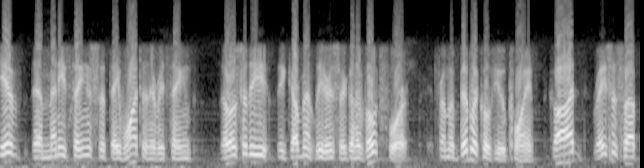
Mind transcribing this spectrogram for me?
give them many things that they want and everything, those are the, the government leaders they're going to vote for. From a biblical viewpoint, God raises up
